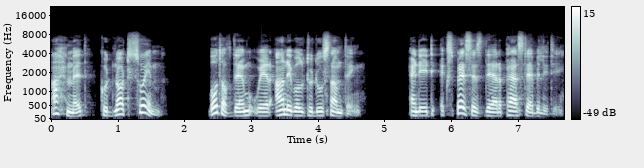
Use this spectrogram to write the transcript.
Ahmed could not swim. Both of them were unable to do something, and it expresses their past ability.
